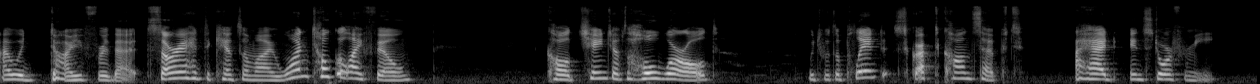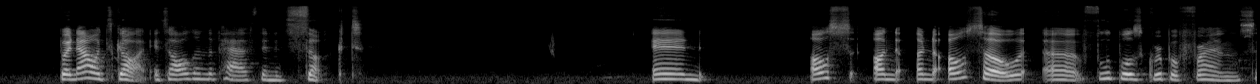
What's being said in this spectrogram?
i would die for that. Sorry i had to cancel my one Toca Life film called Change of the Whole World, which was a planned scrapped concept I had in store for me. But now it's gone. It's all in the past and it sucked. And also, and, and also, uh, group of friends,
